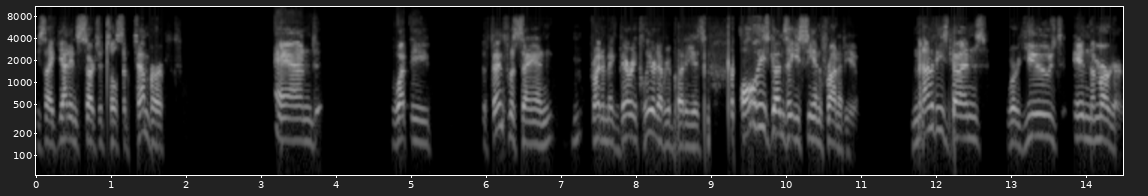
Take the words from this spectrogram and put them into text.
he's like, yeah, I didn't search it till September. And what the defense was saying, trying to make very clear to everybody, is all these guns that you see in front of you, none of these guns were used in the murder.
